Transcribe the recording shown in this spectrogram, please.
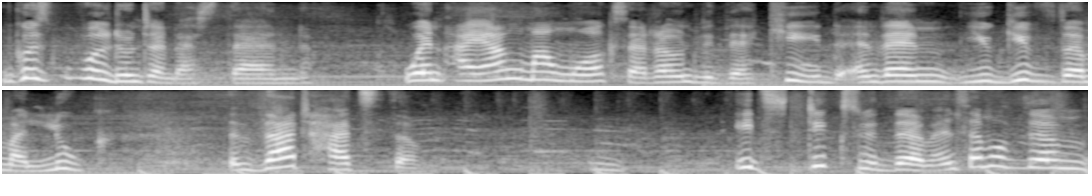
Because people don't understand. When a young mom walks around with their kid and then you give them a look, that hurts them. It sticks with them and some of them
